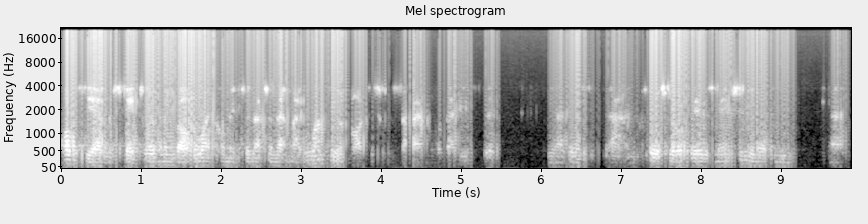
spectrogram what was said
obviously out of respect to everyone involved, I won't comment too much on that, mate. But one thing I'd like to sort of say on all that is that, you know, there was um, horse welfare was mentioned, and I can um,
